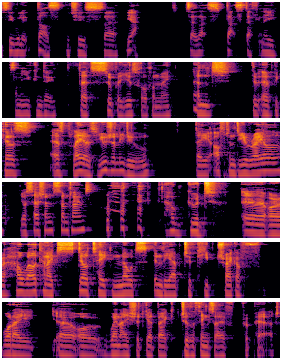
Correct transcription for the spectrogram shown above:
see what it does, which is, uh, yeah. So that's, that's definitely something you can do. That's super useful for me. And uh, because as players usually do, they often derail your sessions sometimes. how good uh, or how well can I still take notes in the app to keep track of what I uh, or when I should get back to the things I've prepared?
